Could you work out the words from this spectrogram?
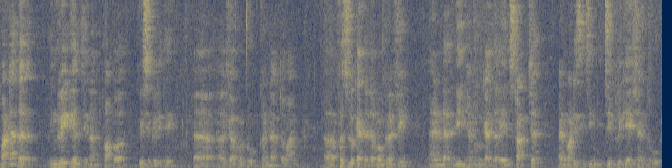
what are the ingredients in a proper feasibility if you are going to conduct one. Uh, first look at the demography and uh, we have to look at the age structure and what is its, its implication to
